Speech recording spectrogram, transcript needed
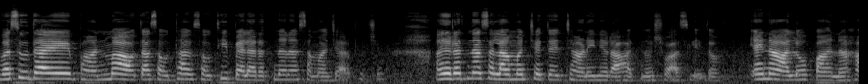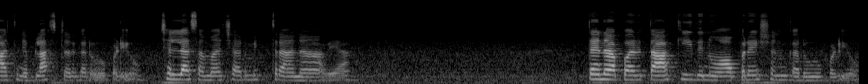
વસુધાએ ભાનમાં આવતા સૌથા, સૌથી પહેલાં રત્નાના સમાચાર પૂછ્યા. અને રત્ના સલામત છે તે જાણીને રાહતનો શ્વાસ લીધો. એના આલોપાના હાથને પ્લાસ્ટર કરવું પડ્યું. છેલ્લા સમાચાર મિત્રાના આવ્યા. તેના પર તાકીદનું ઓપરેશન કરવું પડ્યું.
